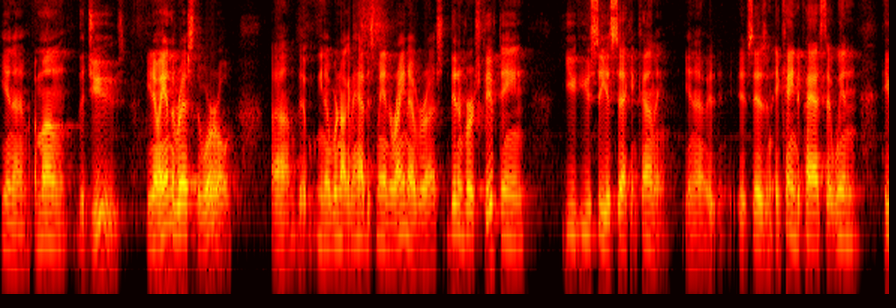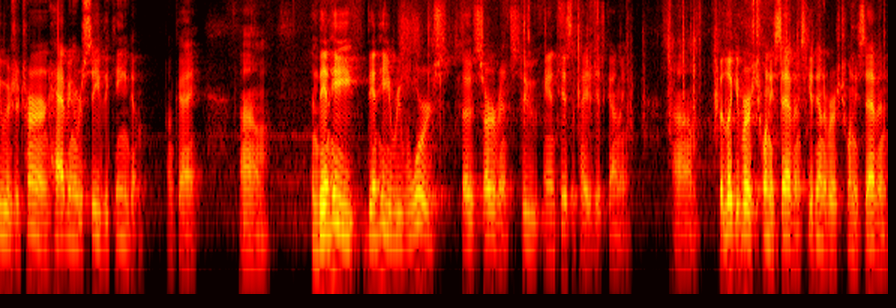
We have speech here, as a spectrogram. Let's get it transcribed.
you know, among the Jews, you know, and the rest of the world. Um, that you know we're not going to have this man to reign over us. Then in verse fifteen you, you see a second coming. You know, it, it says, and it came to pass that when he was returned, having received the kingdom, okay, um, and then he then he rewards those servants who anticipated his coming. Um, but look at verse 27. Let's get down to verse 27.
